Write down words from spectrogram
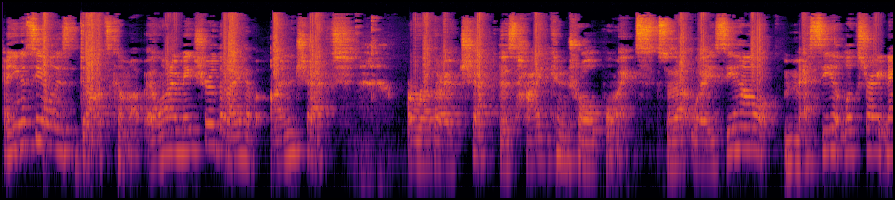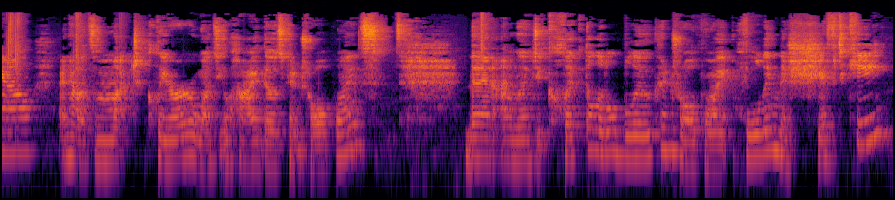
And you can see all these dots come up. I wanna make sure that I have unchecked or rather I've checked this hide control points. So that way, see how messy it looks right now and how it's much clearer once you hide those control points? Then I'm going to click the little blue control point, holding the shift key.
